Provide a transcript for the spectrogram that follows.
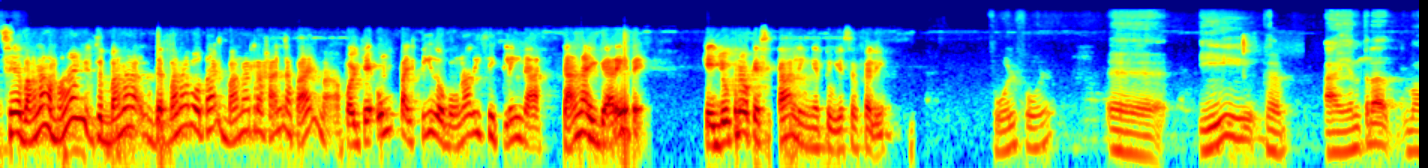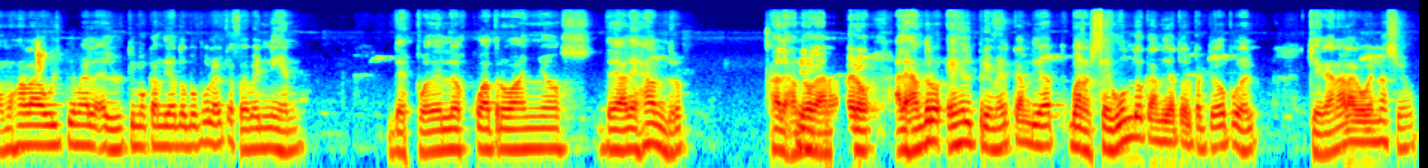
se van a amar, se van a, van a votar, van a rajar la palma, porque un partido con una disciplina tan al garete que yo creo que Stalin estuviese feliz. Full, full. Eh, y ahí entra, vamos a la última, el, último candidato popular que fue Bernier, después de los cuatro años de Alejandro. Alejandro gana, pero Alejandro es el primer candidato, bueno, el segundo candidato del Partido Popular que gana la gobernación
